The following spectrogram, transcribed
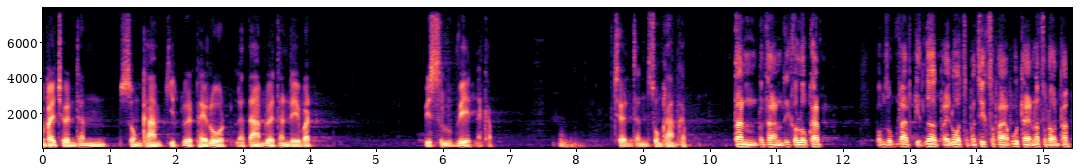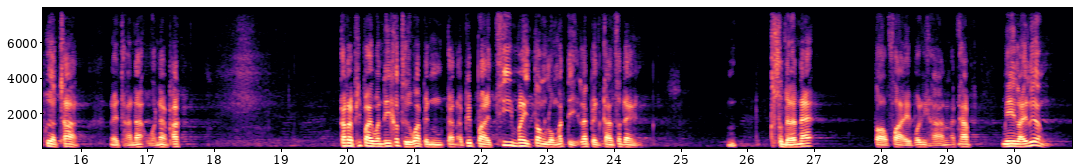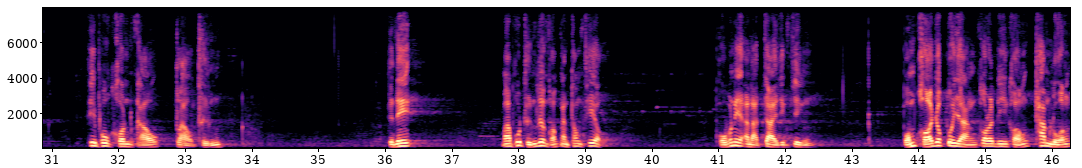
ต่อไปเชิญท่านสงครามกิจเลือดไพโรธและตามด้วยท่านเรวัตวิสรุตเวทนะครับ เชิญท่านสงครามครับ ท่านประธานที่เคารพครับ ผมสงครามกิจเลิศไพโรธสมาชิกสภาผู้แทนรัษฎรพรรคเพื่อชาติ ในฐานะหัวหน้าพักการอภิปรายวันนี้ก็ถือว่าเป็นการอภิปรายที่ไม่ต้องลงมติ และเป็นการแสดงเสนอแนะต่อฝ่ายบริหารนะครับ มีหลายเรื่องที่ผู้คนเขากล่าวถึง ทีนี้มาพูดถึงเรื่องของการท่องเที่ยว ผมนี่อนาจใจจริง ๆ ผมขอยกตัวอย่างกรณีของถ้ำหลวง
